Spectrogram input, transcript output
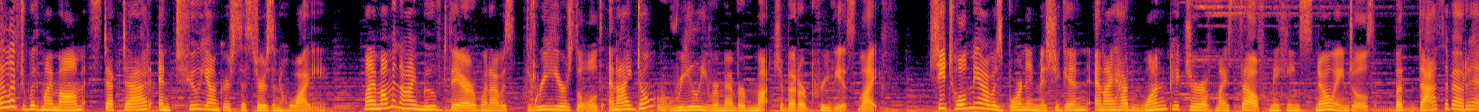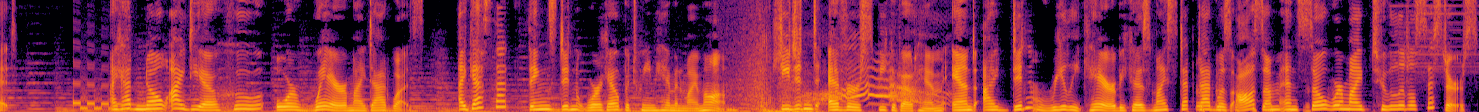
I lived with my mom, stepdad, and two younger sisters in Hawaii. My mom and I moved there when I was three years old, and I don't really remember much about our previous life. She told me I was born in Michigan, and I had one picture of myself making snow angels, but that's about it. I had no idea who or where my dad was. I guess that things didn't work out between him and my mom. She didn't ever speak about him, and I didn't really care because my stepdad was awesome, and so were my two little sisters.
